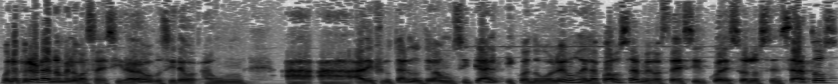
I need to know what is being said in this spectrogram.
Bueno, pero ahora no me lo vas a decir. Ahora vamos a ir a, un, a, disfrutar de un tema musical y cuando volvemos de la pausa me vas a decir cuáles son los sensatos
